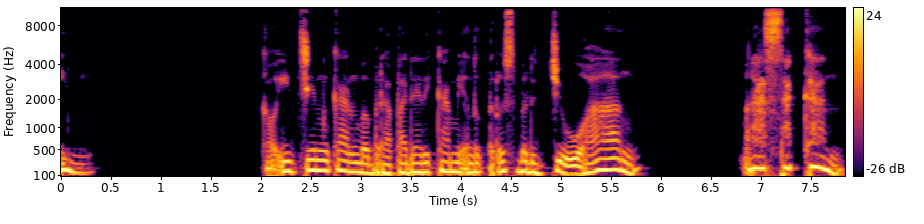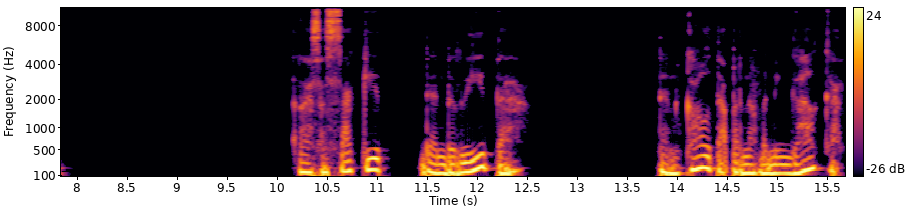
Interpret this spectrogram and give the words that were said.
ini. Kau izinkan beberapa dari kami untuk terus berjuang, merasakan rasa sakit dan derita, dan kau tak pernah meninggalkan.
